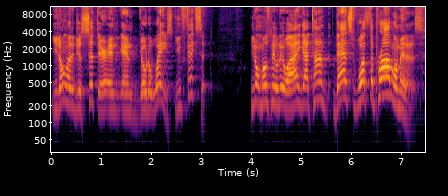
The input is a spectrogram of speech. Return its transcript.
You don't let it just sit there and, and go to waste. You fix it. You know, most people do, well, I ain't got time. That's what the problem is.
